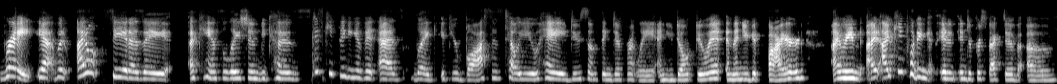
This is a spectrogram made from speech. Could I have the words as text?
Right. Yeah, but I don't see it as a a cancellation because I just keep thinking of it as like if your bosses tell you, "Hey, do something differently," and you don't do it, and then you get fired. I mean, I, I keep putting it in, into perspective of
